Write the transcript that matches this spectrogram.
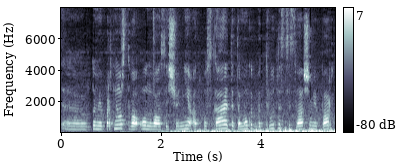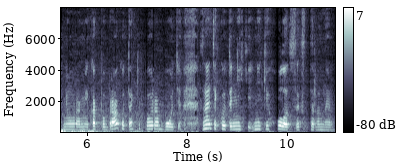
э, в доме партнерства, он вас еще не отпускает. Это могут быть трудности с вашими партнерами, как по браку, так и по работе. Знаете, какой-то некий, некий холод с их стороны.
